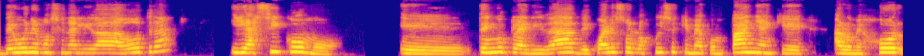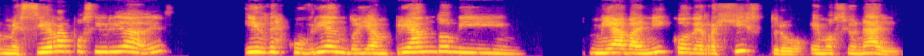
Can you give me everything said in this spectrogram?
de una emocionalidad a otra y así como eh, tengo claridad de cuáles son los juicios que me acompañan, que a lo mejor me cierran posibilidades, ir descubriendo y ampliando mi, mi abanico de registro emocional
